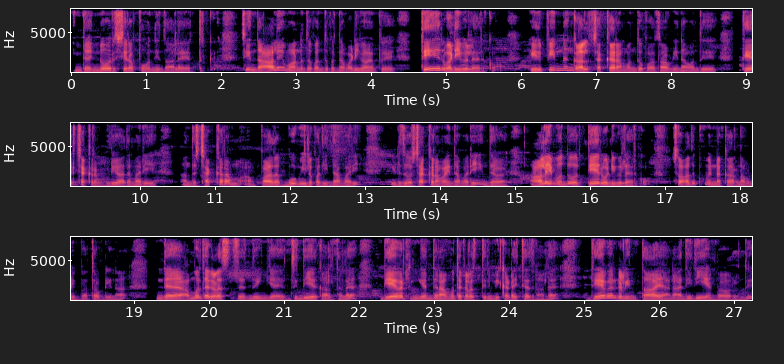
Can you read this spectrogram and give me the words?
இந்த இன்னொரு சிறப்பு வந்து இந்த ஆலயத்திற்கு. சரி இந்த ஆலயமானது வந்து பார்த்திங்கன்னா வடிவமைப்பு தேர் வடிவில் இருக்கும். இது பின்னங்கால் சக்கரம் வந்து பார்த்தோம் அப்படின்னா வந்து தேர் சக்கரம் எப்படியோ அதை மாதிரி அந்த சக்கரம் பாத பூமியில் பதிந்த மாதிரி இது ஒரு சக்கரம் வாய்ந்த மாதிரி இந்த ஆலயம் வந்து ஒரு தேர் வடிவில் இருக்கும். ஸோ அதுக்கும் என்ன காரணம் அப்படின்னு பார்த்தோம் அப்படின்னா இந்த அமிர்த கலசத்துலேருந்து இங்கே சிந்திய காலத்தில் தேவர் இங்கேருந்து அமிர்த கலசம் திரும்பி கிடைத்ததுனால தேவர்களின் தாயான அதிதி என்பவர் வந்து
